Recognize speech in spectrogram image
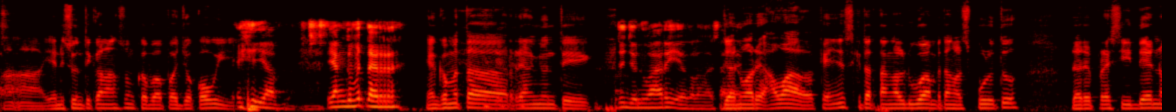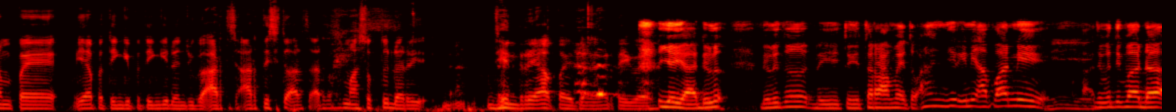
Ah, ah, yang disuntikan langsung ke Bapak Jokowi Iya. Yang gemeter yang gemeter yang nyuntik itu Januari ya kalau nggak salah. Januari awal kayaknya sekitar tanggal 2 sampai tanggal 10 tuh dari presiden sampai ya petinggi-petinggi dan juga artis-artis itu artis-artis masuk tuh dari genre apa itu nggak ngerti gue. Iya ya dulu dulu tuh di Twitter rame tuh anjir ini apa nih? Tiba-tiba ada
